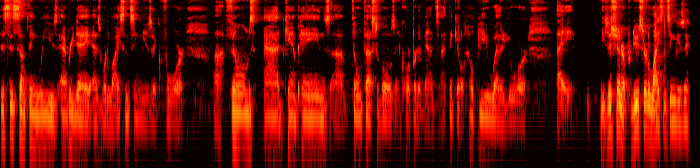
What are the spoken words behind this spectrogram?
This is something we use every day as we're licensing music for uh, films, ad campaigns, uh, film festivals, and corporate events. I think it'll help you whether you're a musician or producer licensing music,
